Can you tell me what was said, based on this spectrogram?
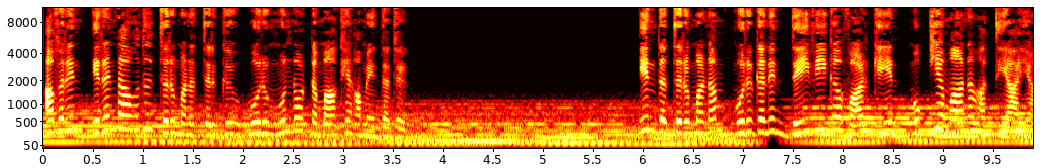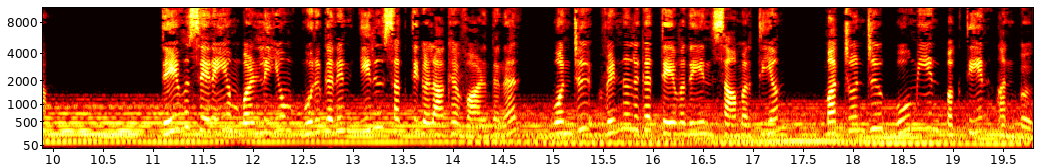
அவரின் இரண்டாவது திருமணத்திற்கு ஒரு முன்னோட்டமாக அமைந்தது. இந்த திருமணம் முருகனின் தெய்வீக வாழ்க்கையின் முக்கியமான அத்தியாயம். தேவசேனையும் வள்ளியும் முருகனின் இரு சக்திகளாக வாழ்ந்தனர். ஒன்று விண்ணுலக தேவதையின் சாமர்த்தியம் மற்றொன்று பூமியின் பக்தியின் அன்பு.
